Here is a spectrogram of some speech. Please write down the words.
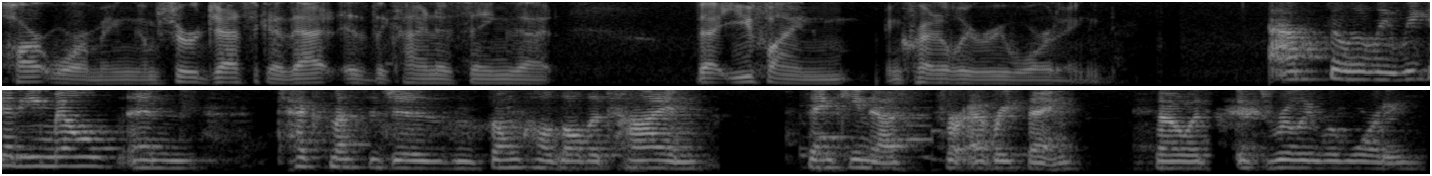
heartwarming. I'm sure, Jessica, that is the kind of thing that that you find incredibly rewarding. Absolutely, we get emails and text messages and phone calls all the time, thanking us for everything. So it's it's really rewarding.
